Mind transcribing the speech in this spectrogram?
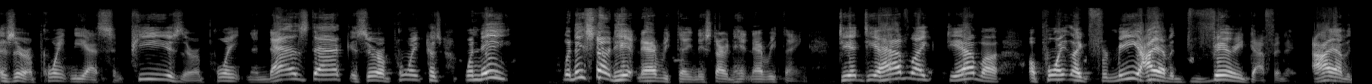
is there a point in the S&P? Is there a point in the Nasdaq? Is there a point cuz when they when they start hitting everything, they start hitting everything. Do you, do you have like do you have a, a point? Like for me I have a very definite I have a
